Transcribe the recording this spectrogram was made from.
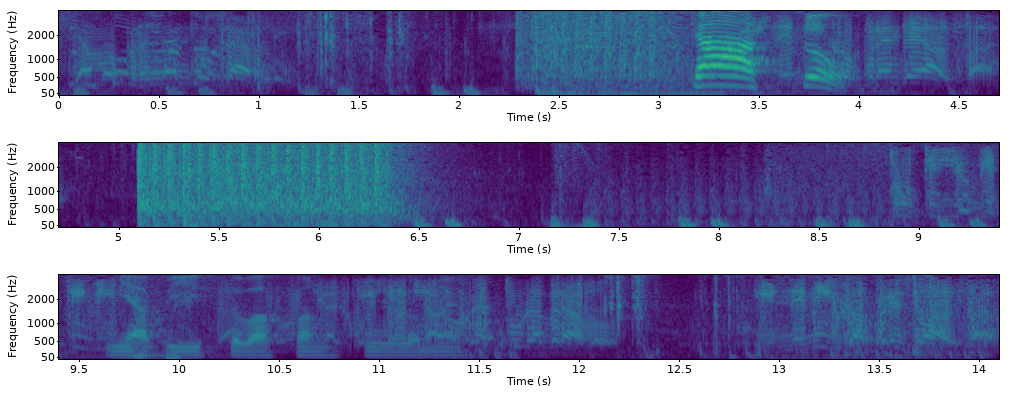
Stiamo prendendo! Charlie. Cazzo! prende Alfa. Tutti gli obiettivi. Mi ha visto, vaffanculo, me. Cattura Bravo. Il nemico ha preso Alfa.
